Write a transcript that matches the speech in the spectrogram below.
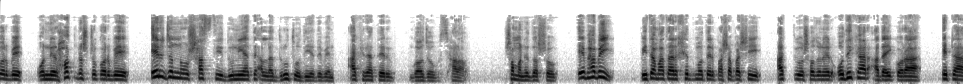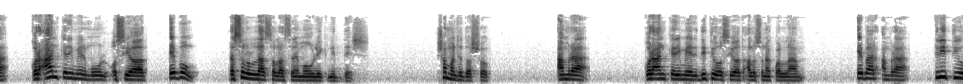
করবে, অন্যের হক নষ্ট করবে, এর জন্য শাস্তি দুনিয়াতে আল্লাহ দ্রুত দিয়ে দেবেন, আখিরাতের গজব ছাড়াও। সম্মানের দর্শক, এভাবেই পিতামাতার খেদমতের পাশাপাশি আত্মীয় স্বজনের অধিকার আদায় করা, এটা কোরআন করিমের মূল ওসিয়ত এবং রসুল্লাহ সাল্লাহ মৌলিক নির্দেশ। সম্মানিত দর্শক, আমরা কোরআন করিমের দ্বিতীয় ওসিয়ত আলোচনা করলাম। এবার আমরা তৃতীয়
